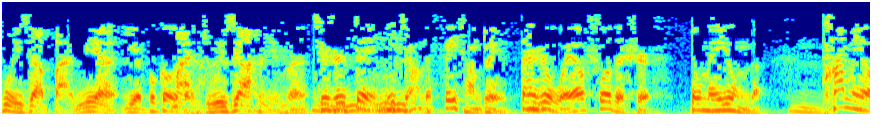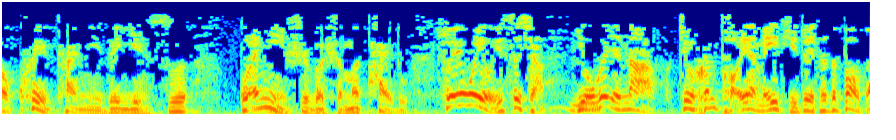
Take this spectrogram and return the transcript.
充一下版面，也不够满足一下你们。其实对你讲的非常对，但是我要说的是都没用的。嗯，他们要窥探你的隐私，管你是个什么态度。所以我有一次想，有个人呐就很讨厌媒体对他的报道，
